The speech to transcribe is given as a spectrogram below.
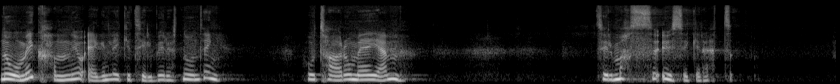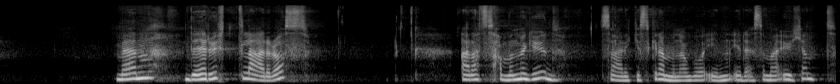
Noomi kan jo egentlig ikke tilby Ruth noen ting. Hun tar henne med hjem til masse usikkerhet. Men det Ruth lærer oss, er at sammen med Gud så er det ikke skremmende å gå inn i det som er ukjent.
